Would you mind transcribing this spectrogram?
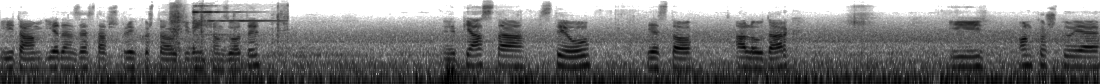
i tam jeden zestaw szprych kosztował 90 zł. Y, Piasta z tyłu jest to Allow Dark i on kosztuje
